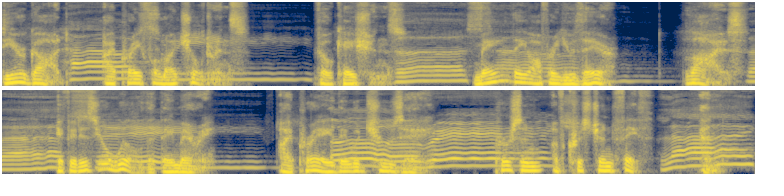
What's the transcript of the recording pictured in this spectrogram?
Dear God, I pray for my children's vocations. May they offer you their lives. If it is your will that they marry, I pray they would choose a person of Christian faith and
